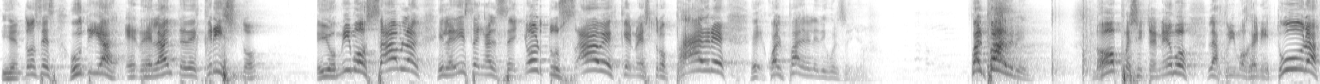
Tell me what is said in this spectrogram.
Y entonces un día eh, delante de Cristo, ellos mismos hablan y le dicen al Señor, tú sabes que nuestro Padre, eh, ¿cuál Padre le dijo el Señor? ¿Cuál Padre? No, pues si tenemos la primogenitura,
